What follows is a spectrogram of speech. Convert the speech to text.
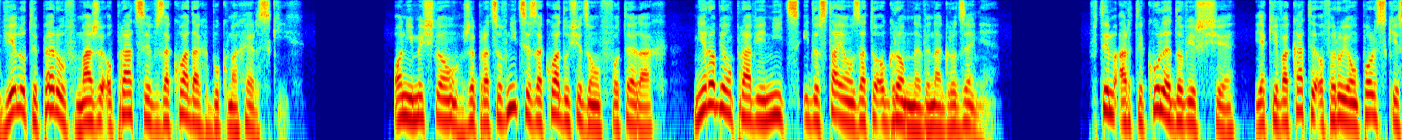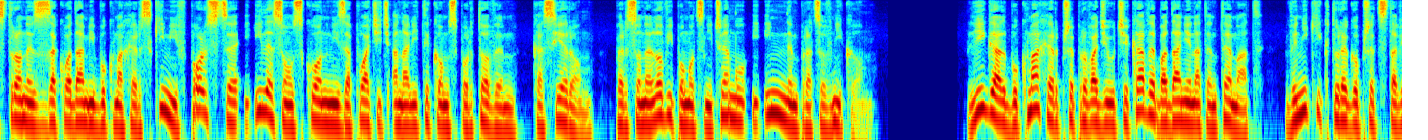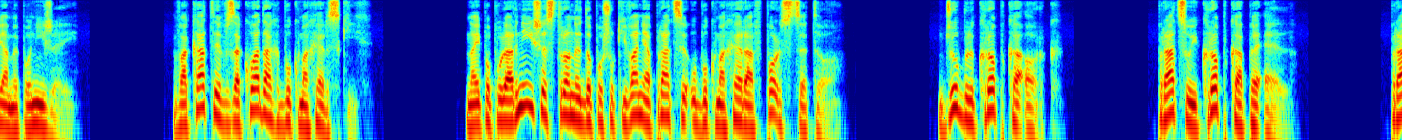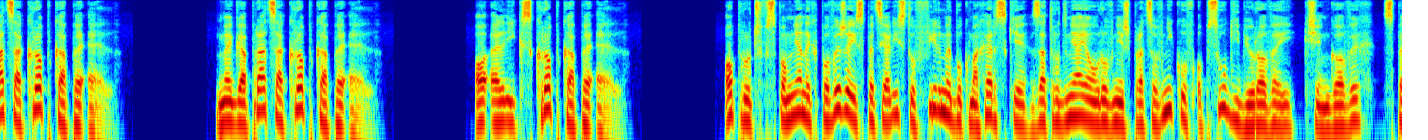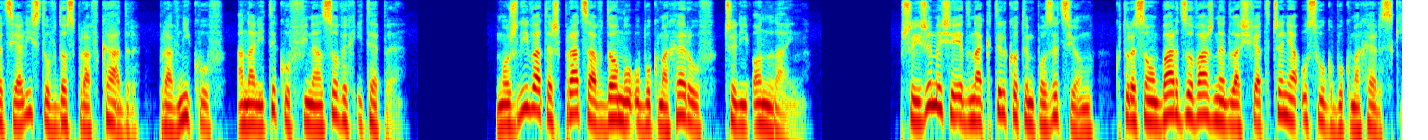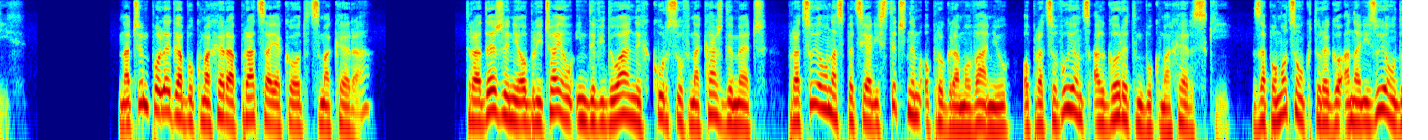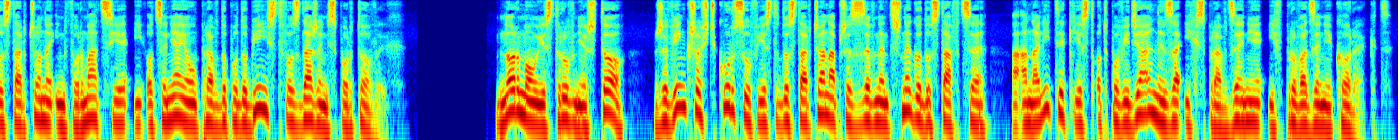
Wielu typerów marzy o pracy w zakładach bukmacherskich. Oni myślą, że pracownicy zakładu siedzą w fotelach, nie robią prawie nic i dostają za to ogromne wynagrodzenie. W tym artykule dowiesz się, jakie wakaty oferują polskie strony z zakładami bukmacherskimi w Polsce i ile są skłonni zapłacić analitykom sportowym, kasjerom, personelowi pomocniczemu i innym pracownikom. Legal Bookmacher przeprowadził ciekawe badanie na ten temat, wyniki którego przedstawiamy poniżej. Wakaty w zakładach bukmacherskich. Najpopularniejsze strony do poszukiwania pracy u bookmachera w Polsce to jubl.org, pracuj.pl, praca.pl, megapraca.pl, olx.pl. Oprócz wspomnianych powyżej specjalistów firmy bukmacherskie zatrudniają również pracowników obsługi biurowej, księgowych, specjalistów do spraw kadr, prawników, analityków finansowych itp. Możliwa też praca w domu u bukmacherów, czyli online. Przyjrzymy się jednak tylko tym pozycjom, które są bardzo ważne dla świadczenia usług bukmacherskich. Na czym polega bukmachera praca jako odcmakera? Traderzy nie obliczają indywidualnych kursów na każdy mecz, pracują na specjalistycznym oprogramowaniu, opracowując algorytm bukmacherski, za pomocą którego analizują dostarczone informacje i oceniają prawdopodobieństwo zdarzeń sportowych. Normą jest również to, że większość kursów jest dostarczana przez zewnętrznego dostawcę, a analityk jest odpowiedzialny za ich sprawdzenie i wprowadzenie korekt.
